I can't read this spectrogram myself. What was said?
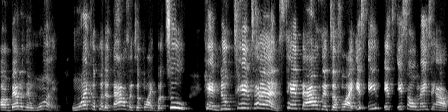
are better than one. One could put a thousand to flight, but two can do 10 times 10,000 to flight. It's, it's, it's so amazing how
